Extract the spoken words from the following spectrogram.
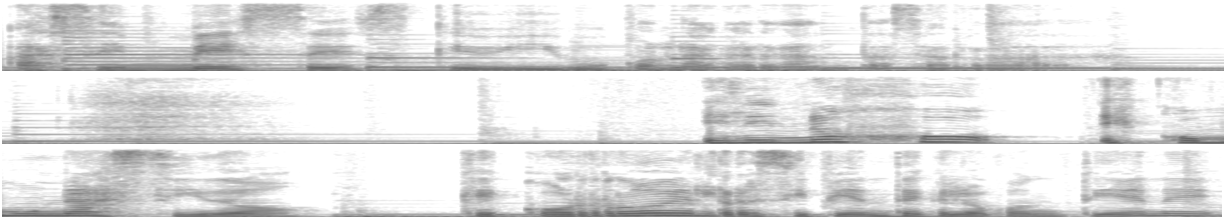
Hace meses que vivo con la garganta cerrada. El enojo es como un ácido que corroe el recipiente que lo contiene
